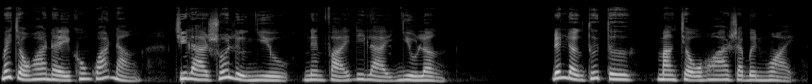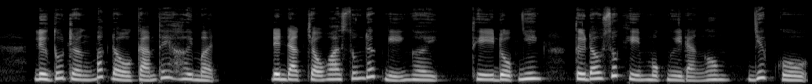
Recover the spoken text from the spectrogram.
Mấy chậu hoa này không quá nặng, chỉ là số lượng nhiều nên phải đi lại nhiều lần. Đến lần thứ tư, mang chậu hoa ra bên ngoài, Lương Tú Trân bắt đầu cảm thấy hơi mệt. Định đặt chậu hoa xuống đất nghỉ ngơi, thì đột nhiên từ đâu xuất hiện một người đàn ông giúp cô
